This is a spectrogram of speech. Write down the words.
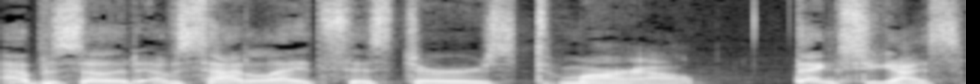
episode of Satellite Sisters tomorrow. Thanks, you guys.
